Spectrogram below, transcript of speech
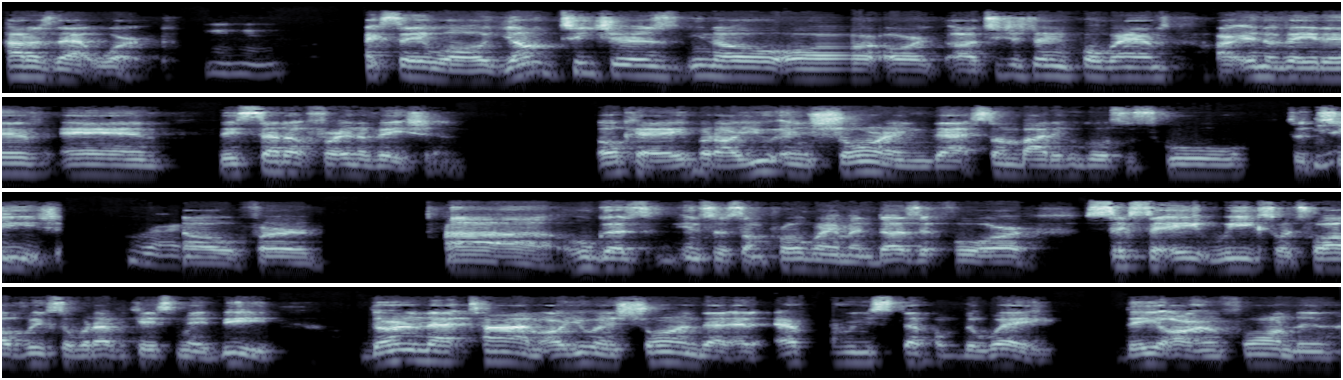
how does that work mm-hmm. I say well young teachers you know or or uh, teacher training programs are innovative and they set up for innovation okay but are you ensuring that somebody who goes to school to mm-hmm. teach right. you know for uh, who gets into some program and does it for six to eight weeks or 12 weeks or whatever case may be during that time, are you ensuring that at every step of the way, they are informed in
